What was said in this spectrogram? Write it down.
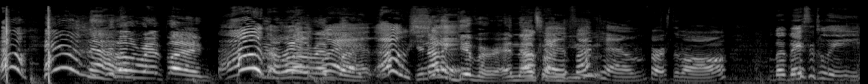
Oh hell no! You know, red flag. Oh, it's You a know, red, red flag. flag. Oh shit! You're not a giver, and that's okay, on you. fuck him. First of all, but basically,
